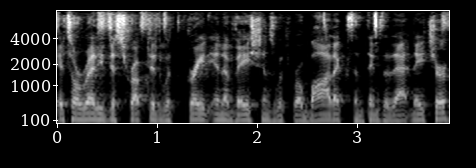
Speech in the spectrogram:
it's already disrupted with great innovations with robotics and things of that nature,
